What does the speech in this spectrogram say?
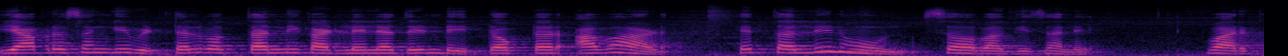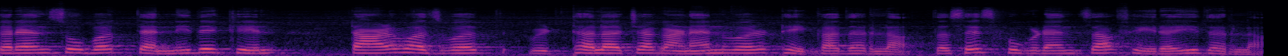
याप्रसंगी विठ्ठल भक्तांनी काढलेल्या दिंडीत डॉक्टर आव्हाड हे तल्लीन होऊन सहभागी झाले. वारकऱ्यांसोबत त्यांनी देखील टाळ वाजवत विठ्ठलाच्या गाण्यांवर ठेका धरला. तसेच फुगड्यांचा फेरही धरला.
